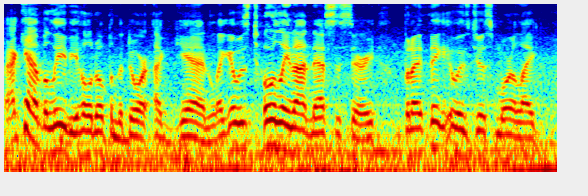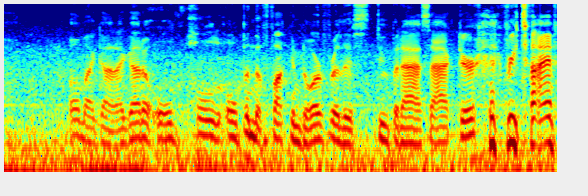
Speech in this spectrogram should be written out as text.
I can't believe he hold open the door again. Like it was totally not necessary, but I think it was just more like, oh my god, I gotta hold, hold open the fucking door for this stupid ass actor every time.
